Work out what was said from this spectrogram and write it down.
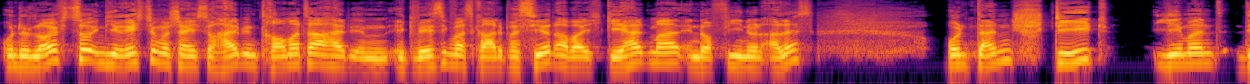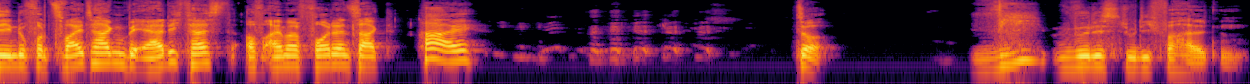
Und du läufst so in die Richtung, wahrscheinlich so halb im Traumata, halb im, ich weiß nicht, was gerade passiert, aber ich gehe halt mal, Endorphin und alles. Und dann steht jemand, den du vor zwei Tagen beerdigt hast, auf einmal vor dir und sagt, hi. So, wie würdest du dich verhalten?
